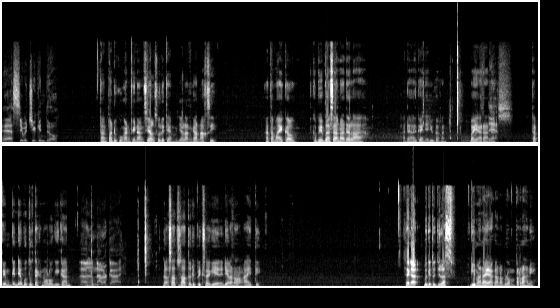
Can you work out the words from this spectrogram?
Yeah, see what you can do. tanpa dukungan finansial sulit ya menjalankan aksi. Kata Michael, kebebasan adalah ada harganya juga kan, bayarannya. Tapi mungkin dia butuh teknologi kan, Uh, untuk not our guy. nggak satu-satu diperiksa gini, dia kan orang IT. Saya nggak begitu jelas gimana ya, karena belum pernah nih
